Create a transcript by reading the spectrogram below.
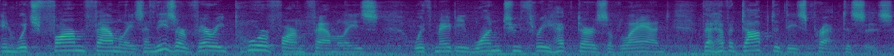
in which farm families, and these are very poor farm families with maybe one, two, three hectares of land that have adopted these practices.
